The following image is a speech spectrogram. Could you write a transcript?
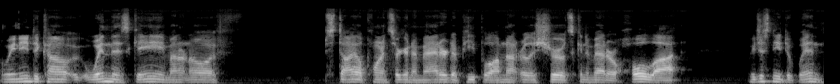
we need to come, win this game. I don't know if style points are going to matter to people. I'm not really sure it's going to matter a whole lot. We just need to win.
